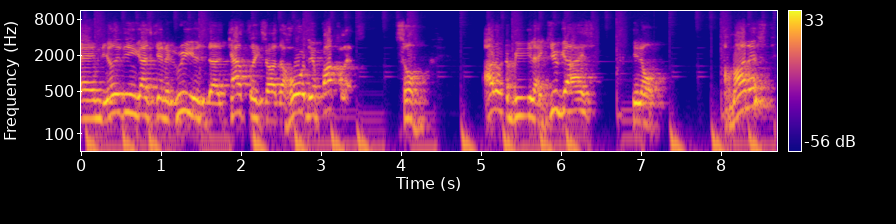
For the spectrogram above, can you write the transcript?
And the only thing you guys can agree is that Catholics are the whore of the apocalypse. So I don't want to be like you guys. You know, I'm honest.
